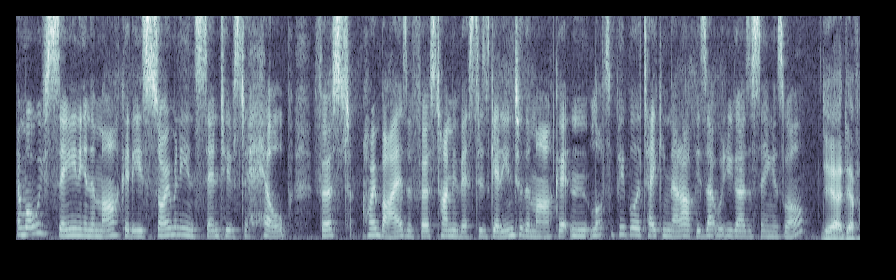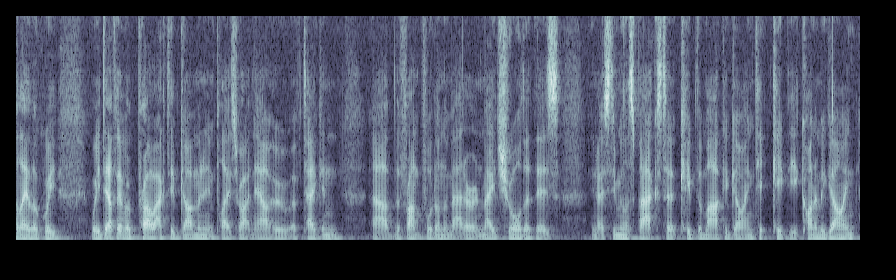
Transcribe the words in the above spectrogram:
And what we've seen in the market is so many incentives to help first home buyers and first time investors get into the market, and lots of people are taking that up. Is that what you guys are seeing as well? Yeah, definitely. Look, we, we definitely have a proactive government in place right now who have taken uh, the front foot on the matter and made sure that there's you know stimulus packs to keep the market going, to keep the economy going.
